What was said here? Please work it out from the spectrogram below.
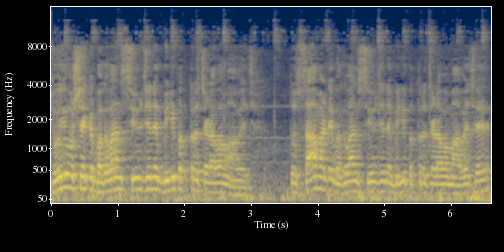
જોયું હશે કે ભગવાન શિવજીને બિલીપત્ર ચડાવવામાં આવે છે. તો શા માટે ભગવાન શિવજીને બિલીપત્ર ચડાવવામાં આવે છે?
